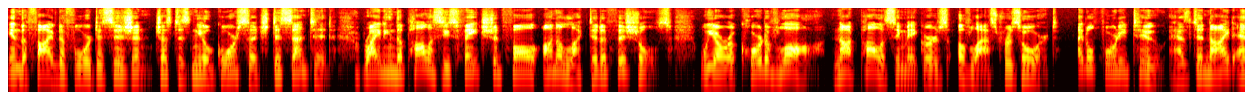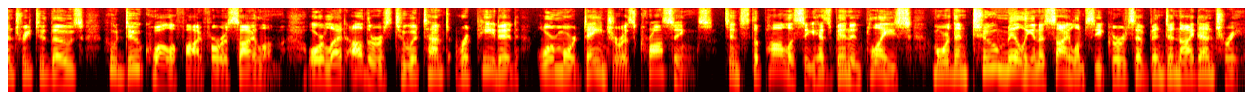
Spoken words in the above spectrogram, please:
In the 5 to 4 decision, Justice Neil Gorsuch dissented, writing the policy's fate should fall on elected officials. We are a court of law, not policymakers of last resort. Title 42 has denied entry to those who do qualify for asylum or led others to attempt repeated or more dangerous crossings. Since the policy has been in place, more than 2 million asylum seekers have been denied entry.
